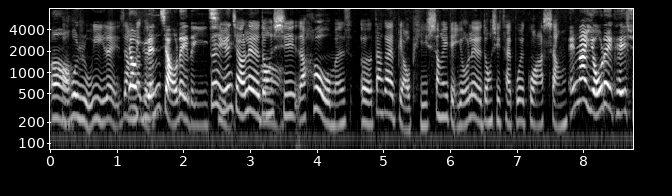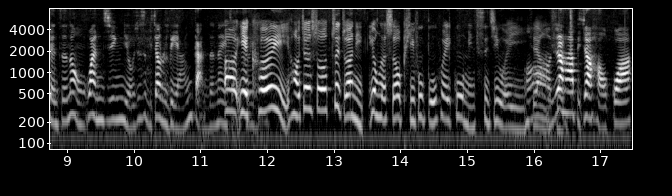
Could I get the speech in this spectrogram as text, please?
哦，或乳液类让，要圆角类的仪器，对，圆角类的东西。然后我们呃，大概表皮上一点油类的东西，才不会刮伤。哎，那油。类可以选择那种万金油，就是比较凉感的那种。呃，也可以哈，就是说最主要你用的时候皮肤不会过敏刺激为宜，这样让它比较好刮。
